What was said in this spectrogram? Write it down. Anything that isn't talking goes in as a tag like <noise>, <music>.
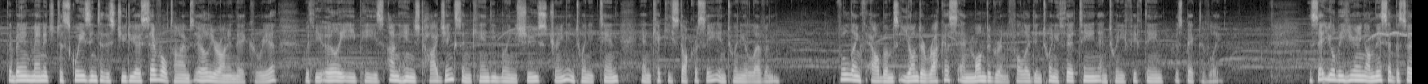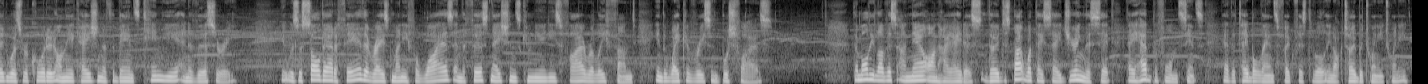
The band managed to squeeze into the studio several times earlier on in their career, with the early EPs Unhinged Hijinks and Candy Bling Shoes String in 2010 and Kakistocracy in 2011. Full length albums Yonder Ruckus and Mondegreen followed in 2013 and 2015, respectively. The set you'll be hearing on this episode was recorded on the occasion of the band's 10 year anniversary. It was a sold out affair that raised money for Wires and the First Nations Communities Fire Relief Fund in the wake of recent bushfires. The Mouldy Lovers are now on hiatus, though despite what they say during this set, they have performed since at the Tablelands Folk Festival in October 2020.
